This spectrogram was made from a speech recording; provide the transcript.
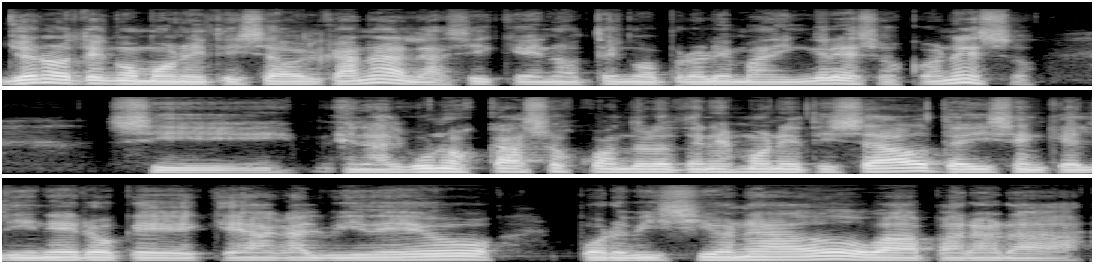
yo no tengo monetizado el canal, así que no tengo problema de ingresos con eso. Si en algunos casos, cuando lo tenés monetizado, te dicen que el dinero que, haga el video por visionado va a parar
